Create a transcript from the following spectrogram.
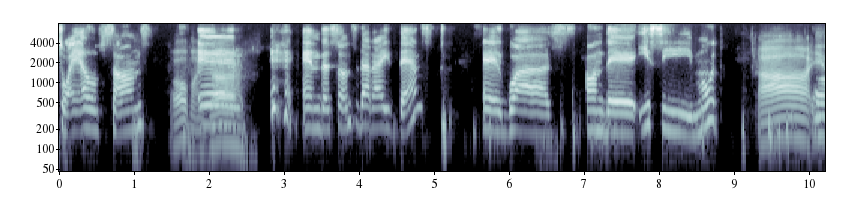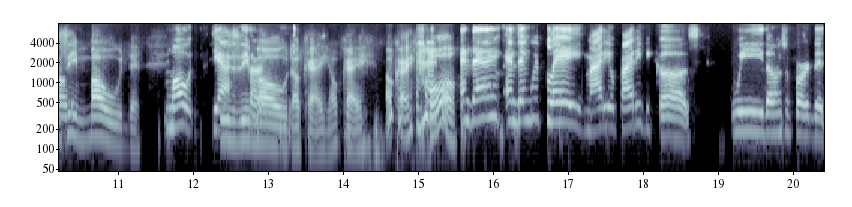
twelve songs. Oh my Eh, god. and the songs that I danced it was on the easy mode Ah, Oh. easy mode. mode. Yeah, easy sorry. mode. Okay, okay. Okay, cool. And then and then we play Mario Party because we don't support the,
